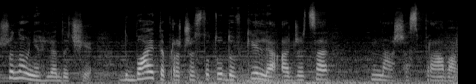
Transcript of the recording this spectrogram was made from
Шановні глядачі, дбайте про чистоту довкілля, адже це наша справа.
